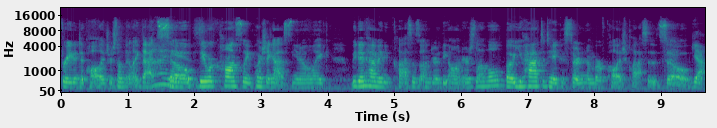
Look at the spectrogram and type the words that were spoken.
rate into college or something like that. So they were constantly pushing us, you know, like we didn't have any classes under the honors level, but you had to take a certain number of college classes. So Yeah.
